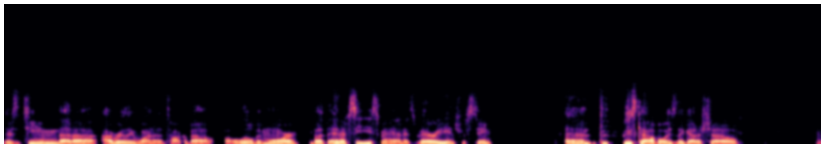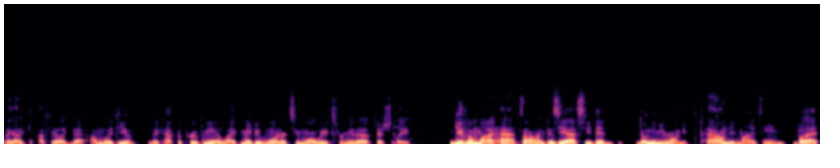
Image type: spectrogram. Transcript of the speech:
there's a team that uh, I really want to talk about a little bit more, but the NFC East, man, is very interesting. And these Cowboys, they got to show, they got to, I feel like that I'm with you. They have to prove me like maybe one or two more weeks for me to officially give them my hats on. Because, yes, you did, don't get me wrong, you pounded my team, but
